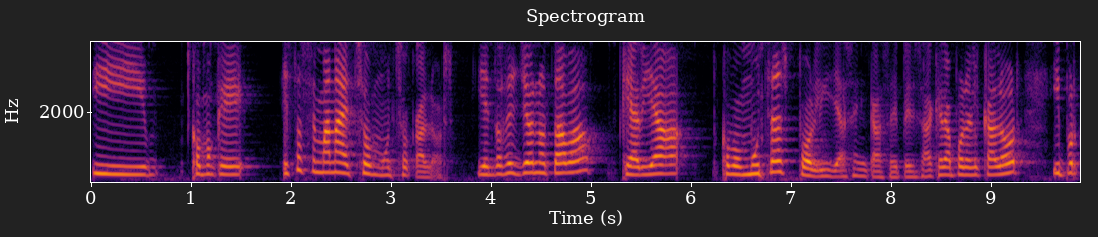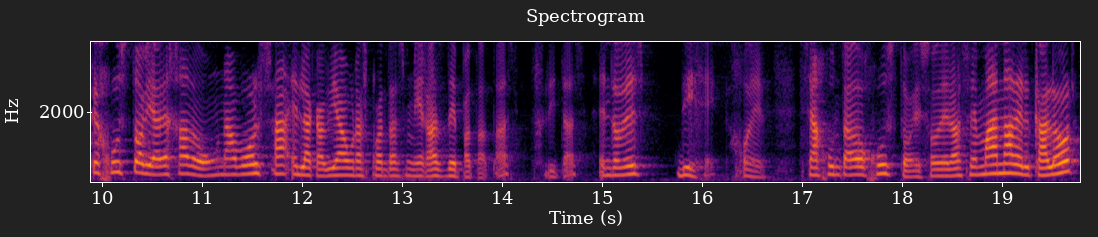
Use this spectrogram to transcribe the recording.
y como que esta semana ha hecho mucho calor. Y entonces yo notaba que había como muchas polillas en casa y pensaba que era por el calor y porque justo había dejado una bolsa en la que había unas cuantas migas de patatas fritas. Entonces dije, joder, se ha juntado justo eso de la semana, del calor,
